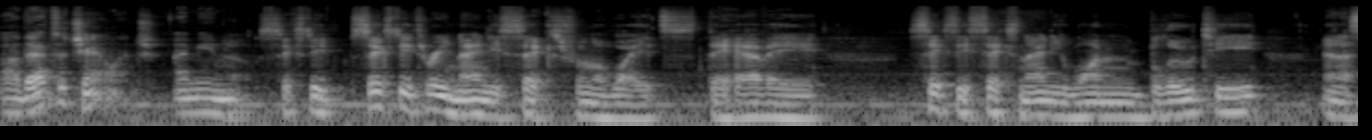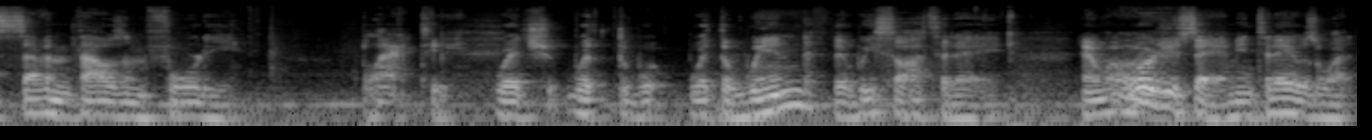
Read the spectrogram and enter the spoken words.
uh, that's a challenge. I mean, 60, 63.96 from the whites. They have a 66.91 blue tee and a 7,040 black tee. Which with the with the wind that we saw today, and what, Oh, what would yeah. you say? I mean, today was what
